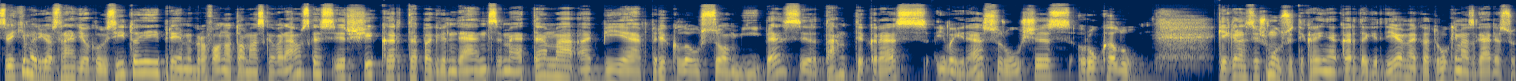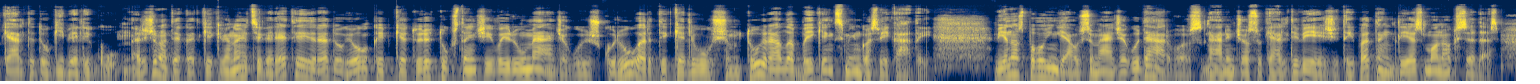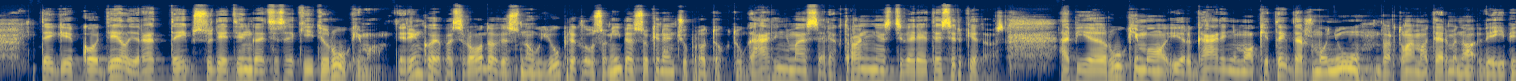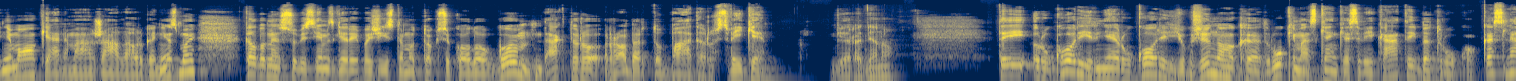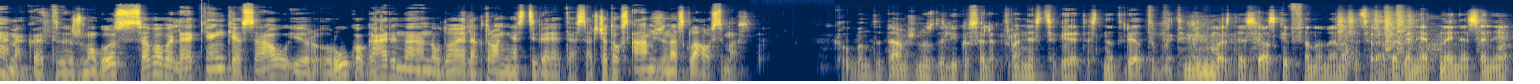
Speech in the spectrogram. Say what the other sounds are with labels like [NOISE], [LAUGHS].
Sveiki Marijos radio klausytojai, prie mikrofono Tomas Kavaliauskas ir šį kartą pagvindensime temą apie priklausomybės ir tam tikras įvairias rūšis rūkalų. Kiekvienas iš mūsų tikrai nekartą girdėjome, kad rūkimas gali sukelti daugybę lygų. Ar žinote, kad kiekvienoje cigaretėje yra daugiau kaip 4000 įvairių medžiagų, iš kurių arti kelių šimtų yra labai kenksmingos veikatai. Vienos pavojingiausių medžiagų dervos, galinčios sukelti vėžį, taip pat anglies monoksidas. Taigi, kodėl yra taip sudėtinga atsisakyti rūkimo? Rinkoje pasirodo vis naujų priklausomybę sukeliančių produktų - garinimas, elektroninės cigaretės ir kitos. Apie rūkimo ir garinimo, kitaip dar žmonių vartojimo termino veipinimo keliamą žalą organizmui, kalbame su visiems gerai pažįstamu toksikologu, daktaru Robertu Badaru. Sveiki. Gerą dieną. Tai rūkoriai ir nerūkoriai juk žino, kad rūkimas kenkia sveikatai, bet rūko. Kas lemia, kad žmogus savo valia kenkia savo ir rūko garina, naudoja elektroninės cigaretės? Ar čia toks amžinas klausimas? Kalbant apie amžinus dalykus, elektroninės cigaretės neturėtų būti minimas, nes jos kaip fenomenas atsirado ganėtinai neseniai.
